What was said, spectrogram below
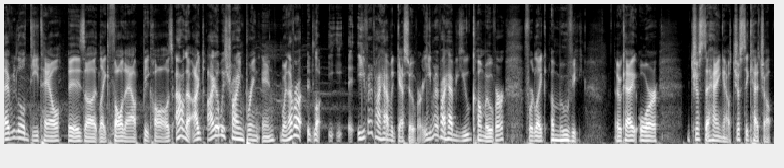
every little detail is uh like thought out because i don't know i i always try and bring in whenever I, look even if i have a guest over even if i have you come over for like a movie okay or just to hang out just to catch up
